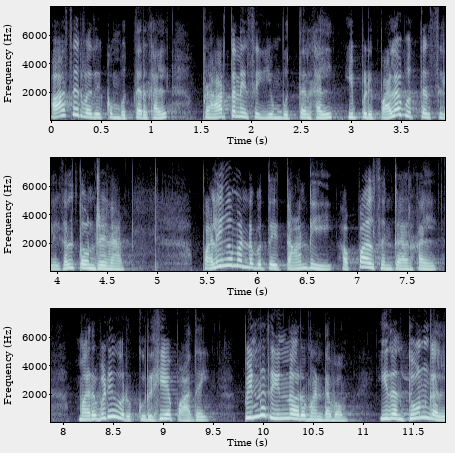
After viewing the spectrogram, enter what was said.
ஆசிர்வதிக்கும் புத்தர்கள் பிரார்த்தனை செய்யும் புத்தர்கள் இப்படி பல புத்தர் சிலைகள் தோன்றின. பளிங்கு மண்டபத்தை தாண்டி அப்பால் சென்றார்கள். மறுபடி ஒரு குறுகிய பாதை பின்னர் இன்னொரு மண்டபம் இதன் தூண்கள்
